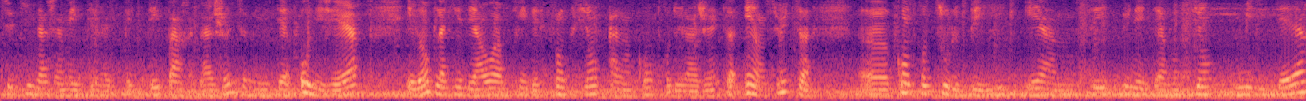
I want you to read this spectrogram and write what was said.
ce qui n'a jamais été respecté par la junte militaire au Niger. Et donc la CDAO a pris des sanctions à l'encontre de la junte et ensuite euh, contre tout le pays et a annoncé une intervention militaire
